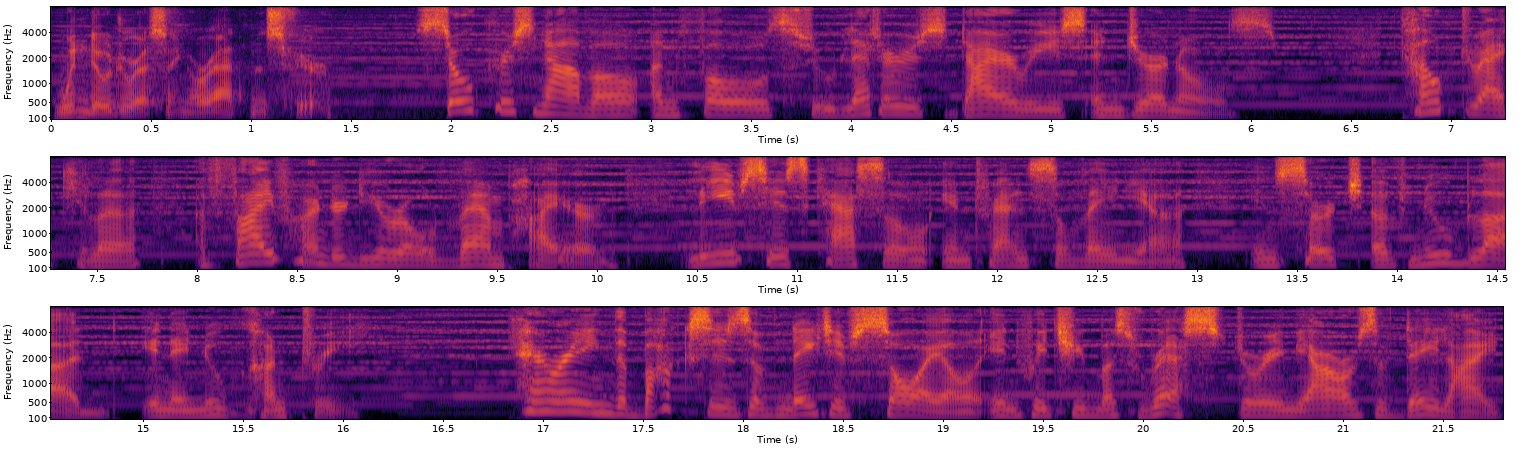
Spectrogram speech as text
window dressing or atmosphere. Stoker's novel unfolds through letters, diaries, and journals. Count Dracula, a 500 year old vampire, leaves his castle in Transylvania in search of new blood in a new country. Carrying the boxes of native soil in which he must rest during the hours of daylight,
